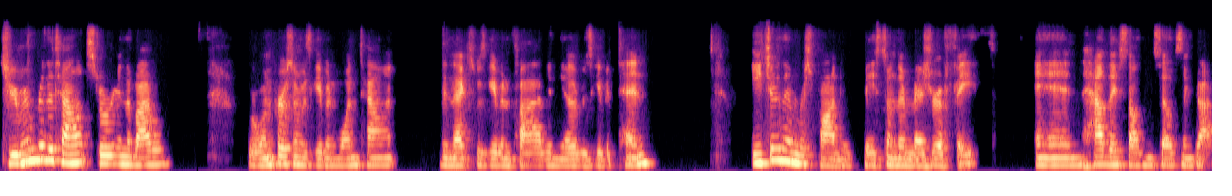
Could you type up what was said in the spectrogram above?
Do you remember the talent story in the Bible where one person was given one talent, the next was given five, and the other was given 10? Each of them responded based on their measure of faith and how they saw themselves in God.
